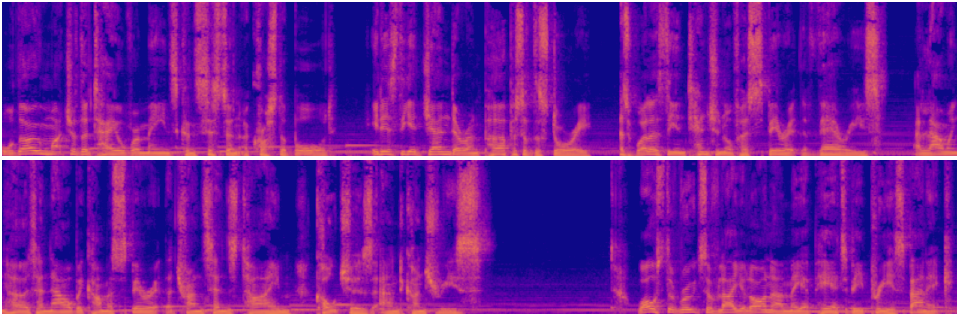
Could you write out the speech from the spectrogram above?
Although much of the tale remains consistent across the board, it is the agenda and purpose of the story, as well as the intention of her spirit, that varies, allowing her to now become a spirit that transcends time, cultures, and countries. Whilst the roots of La Llorona may appear to be pre Hispanic,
